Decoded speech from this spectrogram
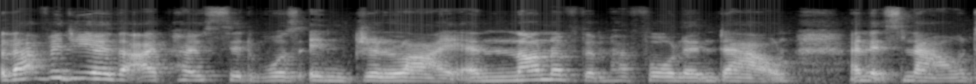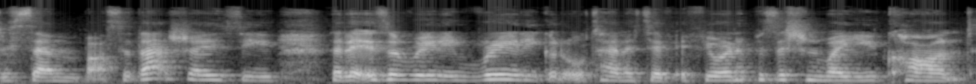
that video that I posted was in July and none of them have fallen down and it's now December. So that shows you that it is a really, really good alternative if you're in a position where you can't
